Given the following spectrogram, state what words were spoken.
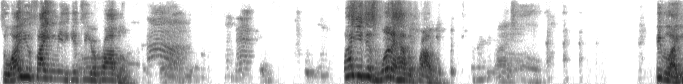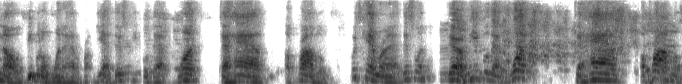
So why are you fighting me to get to your problem? Why do you just want to have a problem? People like, no, people don't want to have a problem. Yeah, there's people that want to have a problem. Which camera I have? This one? There are people that want to have a problem.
